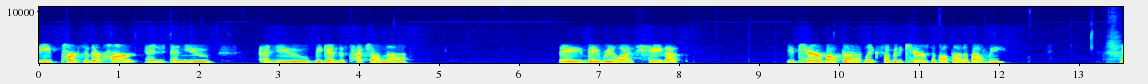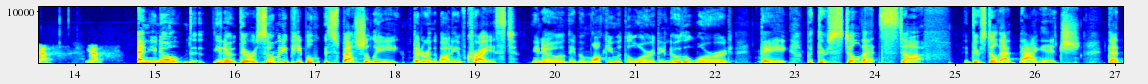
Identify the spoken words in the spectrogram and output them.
deep parts of their heart, and and you and you begin to touch on that, they they realize, hey, that you care about that. Like somebody cares about that about me. Yes, yes. And you know, th- you know, there are so many people, especially that are in the body of Christ. You know, they've been walking with the Lord, they know the Lord, they, but there's still that stuff. There's still that baggage that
